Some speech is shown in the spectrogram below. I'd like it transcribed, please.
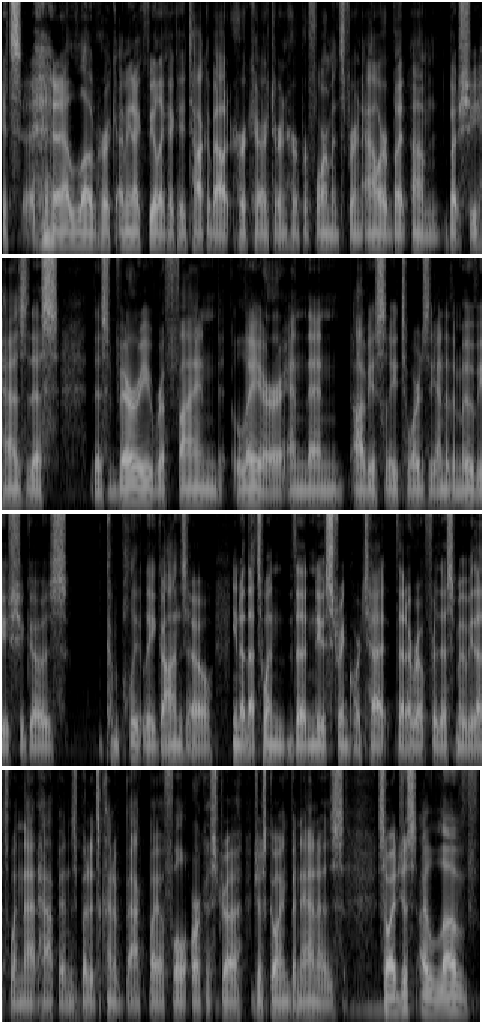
it's. I love her. I mean, I feel like I could talk about her character and her performance for an hour, but um, but she has this this very refined layer, and then obviously towards the end of the movie, she goes completely gonzo. You know, that's when the new string quartet that I wrote for this movie, that's when that happens, but it's kind of backed by a full orchestra just going bananas. So I just I love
